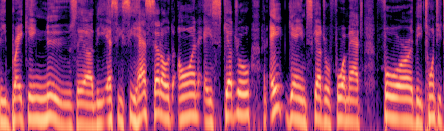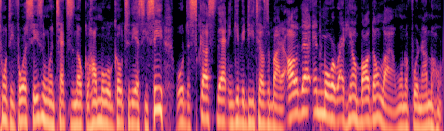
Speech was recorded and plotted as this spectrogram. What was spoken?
the breaking news. Uh, the SEC has settled on a schedule, an eight game schedule format for the 2024 season when Texas and Oklahoma will go to the SEC. We'll discuss that and give you details about it. All of that and more right here on Ball Don't Lie on 1049 The Horn.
